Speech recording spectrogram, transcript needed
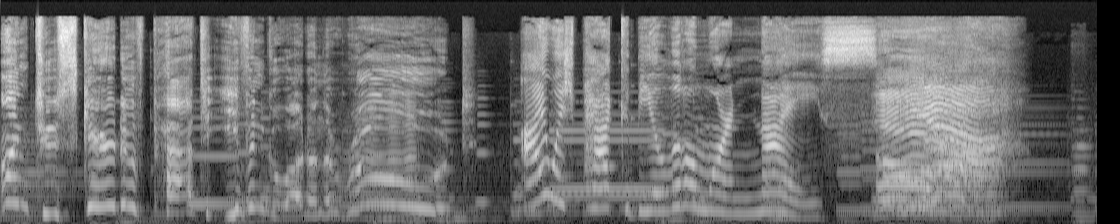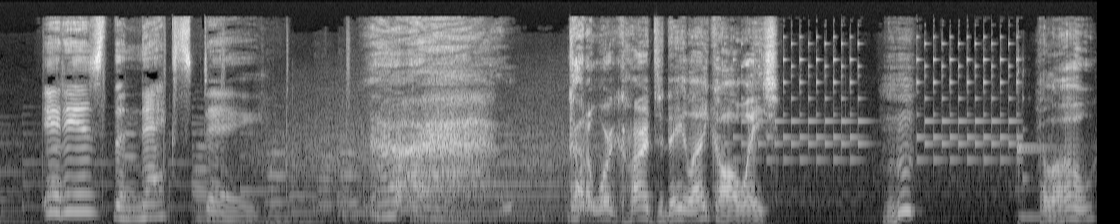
I'm too scared of Pat to even go out on the road. I wish Pat could be a little more nice. Yeah. It is the next day. Gotta work hard today, like always. Hmm? Hello?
